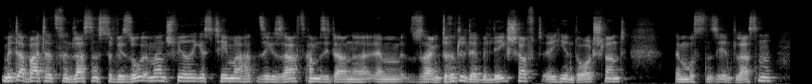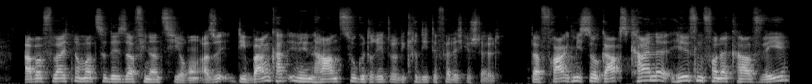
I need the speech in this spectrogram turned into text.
Mitarbeiter zu entlassen ist sowieso immer ein schwieriges Thema, hatten Sie gesagt. Haben Sie da eine, ähm, sozusagen Drittel der Belegschaft äh, hier in Deutschland, äh, mussten Sie entlassen. Aber vielleicht nochmal zu dieser Finanzierung. Also die Bank hat in den Hahn zugedreht oder die Kredite fertiggestellt. Da frage ich mich so, gab es keine Hilfen von der KfW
